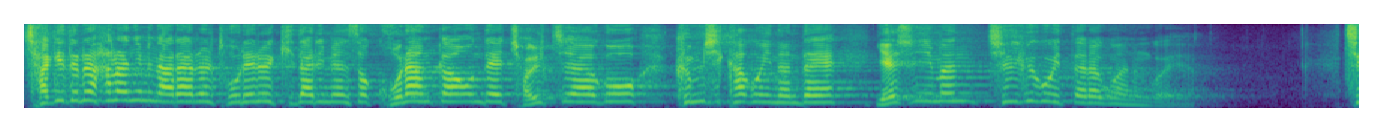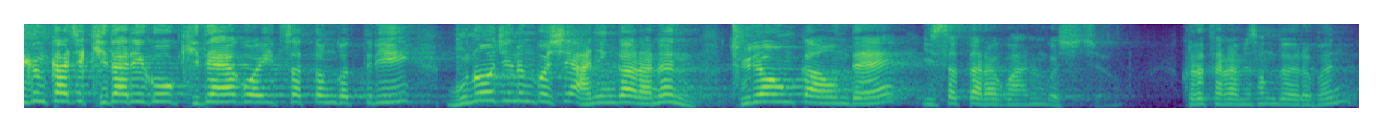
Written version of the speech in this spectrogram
자기들은 하나님의 나라를 도래를 기다리면서 고난 가운데 절제하고 금식하고 있는데 예수님은 즐기고 있다라고 하는 거예요. 지금까지 기다리고 기대하고 있었던 것들이 무너지는 것이 아닌가라는 두려움 가운데 있었다라고 하는 것이죠. 그렇다면 성도 여러분,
